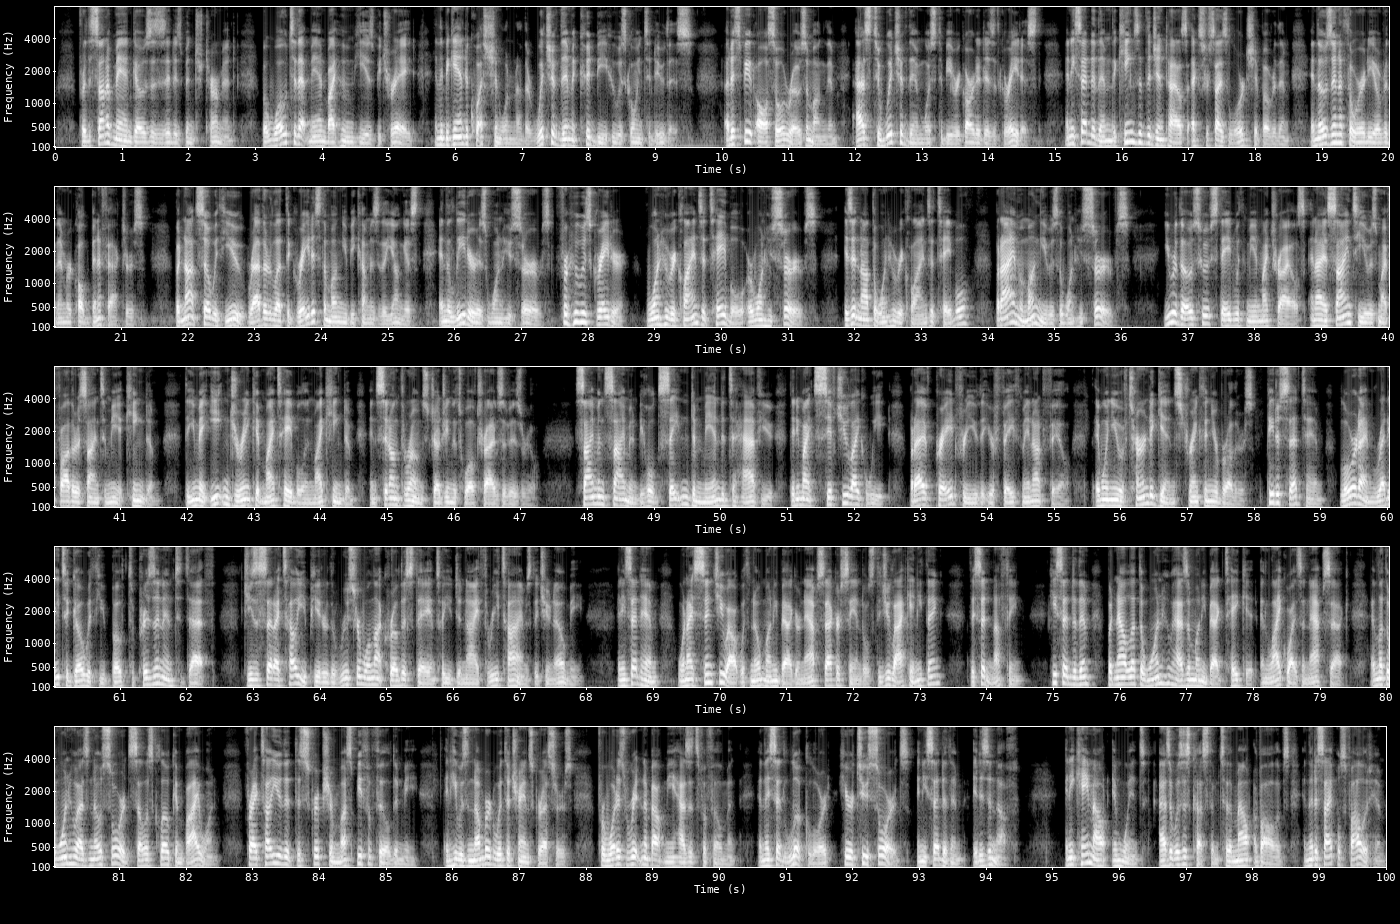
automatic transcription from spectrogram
For the Son of Man goes as it has been determined. But woe to that man by whom he is betrayed. And they began to question one another, which of them it could be who was going to do this. A dispute also arose among them as to which of them was to be regarded as the greatest. And he said to them, The kings of the Gentiles exercise lordship over them, and those in authority over them are called benefactors. But not so with you. Rather, let the greatest among you become as the youngest, and the leader as one who serves. For who is greater, one who reclines at table, or one who serves? Is it not the one who reclines at table? But I am among you as the one who serves. You are those who have stayed with me in my trials, and I assign to you as my Father assigned to me a kingdom, that you may eat and drink at my table in my kingdom, and sit on thrones judging the twelve tribes of Israel. Simon, Simon, behold, Satan demanded to have you, that he might sift you like wheat, but I have prayed for you that your faith may not fail. And when you have turned again, strengthen your brothers. Peter said to him, Lord, I am ready to go with you both to prison and to death. Jesus said, I tell you, Peter, the rooster will not crow this day until you deny three times that you know me. And he said to him, When I sent you out with no money bag or knapsack or sandals, did you lack anything? They said, Nothing. He said to them, But now let the one who has a money bag take it, and likewise a knapsack, and let the one who has no sword sell his cloak and buy one. For I tell you that the scripture must be fulfilled in me. And he was numbered with the transgressors. For what is written about me has its fulfillment. And they said, Look, Lord, here are two swords. And he said to them, It is enough. And he came out and went, as it was his custom, to the Mount of Olives, and the disciples followed him.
